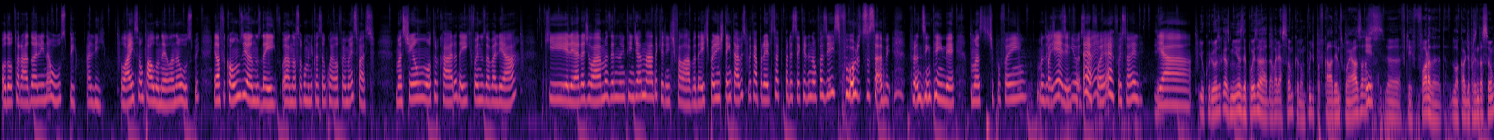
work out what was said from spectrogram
ou doutorado ali na USP, ali. Lá em São Paulo, né? Lá na USP. Ela ficou 11 anos, daí a nossa comunicação com ela foi mais fácil. Mas tinha um outro cara daí que foi nos avaliar que ele era de lá, mas ele não entendia nada que a gente falava. Daí, tipo, a gente tentava explicar pra ele, só que parecia que ele não fazia esforço, sabe? Pra nos entender. Mas, tipo, foi... Mas a Foi gente ele? conseguiu. Foi só é, ele? foi, é, foi só ele. E a. E o curioso é que as meninas, depois da, da avaliação, porque eu não pude pra ficar lá dentro com elas, elas, eh, fiquei fora da- do local de apresentação.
